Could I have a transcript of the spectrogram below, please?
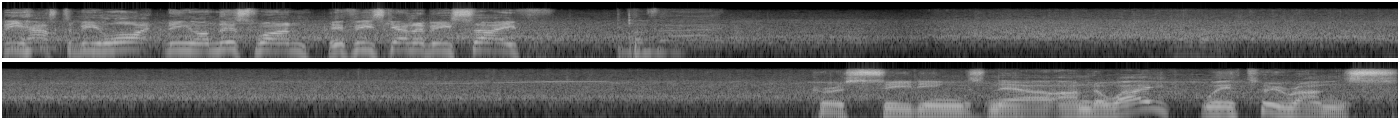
He has to be lightning on this one if he's going to be safe. Proceedings now underway with two runs.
